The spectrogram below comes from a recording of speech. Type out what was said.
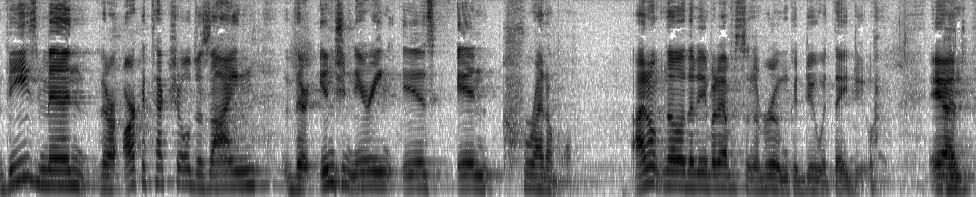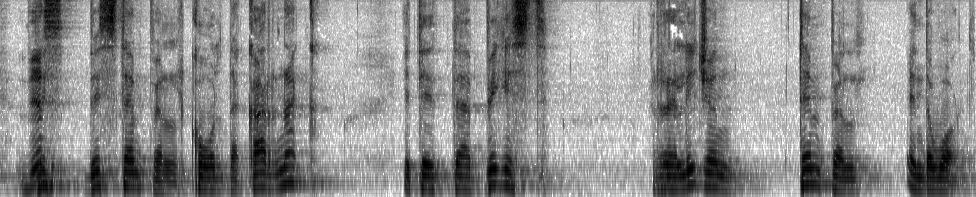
these men, their architectural design, their engineering is incredible. I don't know that anybody else in the room could do what they do. And this, This, this temple called the Karnak, it is the biggest religion temple in the world.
